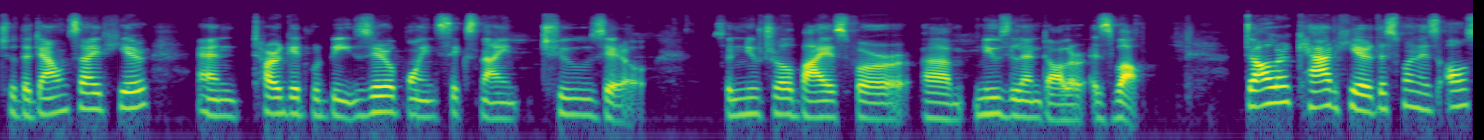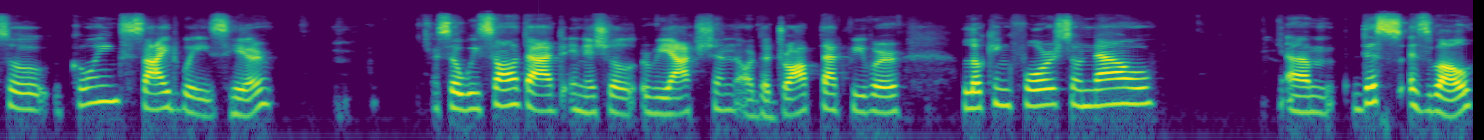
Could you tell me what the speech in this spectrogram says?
to the downside here and target would be 0.6920. So neutral bias for um, New Zealand dollar as well dollar CAD here, this one is also going sideways here. So we saw that initial reaction or the drop that we were looking for. So now um, this as well.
